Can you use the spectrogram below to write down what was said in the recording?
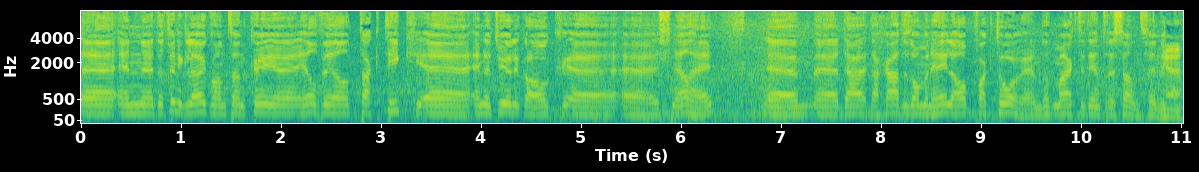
Uh, en uh, dat vind ik leuk, want dan kun je heel veel tactiek uh, en natuurlijk ook snelheid. Ehm, daar, daar gaat het om een hele hoop factoren en dat maakt het interessant, vind ik. Ja.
